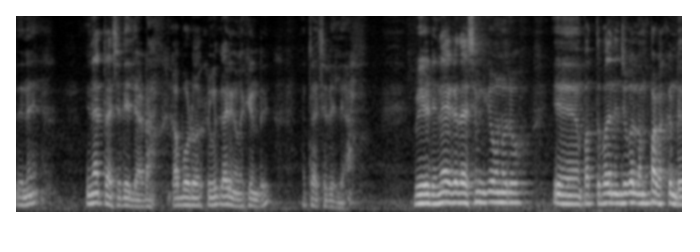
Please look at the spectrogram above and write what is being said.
ഇതിന് ഇതിന് അറ്റാച്ച്ഡ് ഇല്ല കേട്ടോ കബോർഡ് വർക്കുകൾ കാര്യങ്ങളൊക്കെ ഉണ്ട്. അറ്റാച്ച്ഡ് ഇല്ല. വീടിന് ഏകദേശം എനിക്ക് തോന്നുന്നൊരു പത്ത് പതിനഞ്ച് കൊല്ലം പഴക്കമുണ്ട്.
